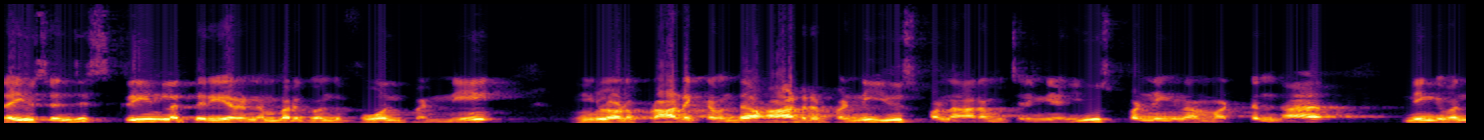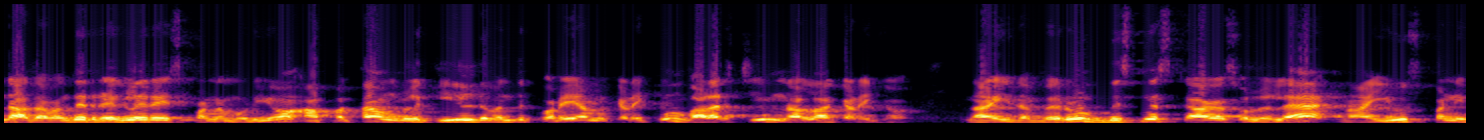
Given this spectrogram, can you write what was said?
தயவு செஞ்சு ஸ்கிரீன்ல தெரியற நம்பருக்கு வந்து ஃபோன் பண்ணி உங்களோட ப்ராடக்ட்டை வந்து ஆர்டர் பண்ணி யூஸ் பண்ண ஆரம்பிச்சிருங்க. யூஸ் பண்ணீங்கன்னா மட்டும்தான் நீங்க வந்து அதை வந்து ரெகுலரைஸ் பண்ண முடியும். அப்பதான் உங்களுக்கு ஈல்டு வந்து குறையாம கிடைக்கும் வளர்ச்சியும் நல்லா கிடைக்கும். நான் இதை வெறும் பிசினஸ்க்காக சொல்லல நான் யூஸ் பண்ணி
